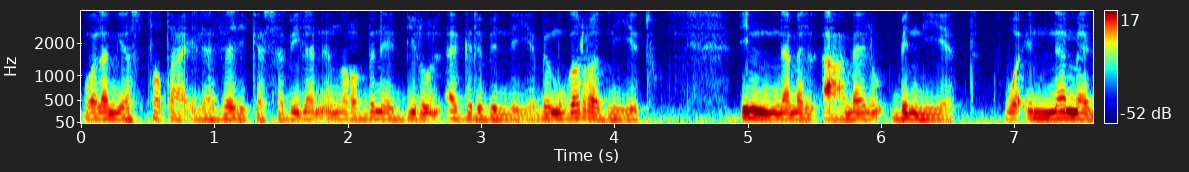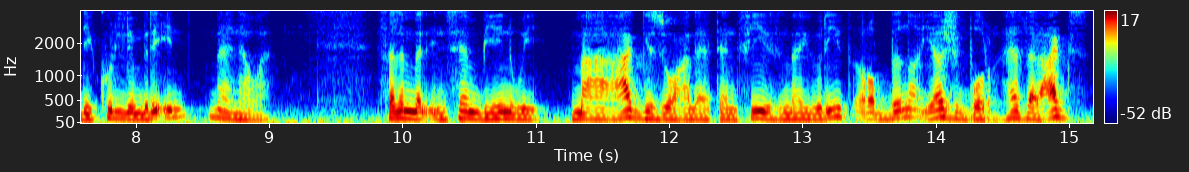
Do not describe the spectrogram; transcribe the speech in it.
ولم يستطع إلى ذلك سبيلا إن ربنا يديله الأجر بالنية بمجرد نيته. إنما الأعمال بالنيات. وإنما لكل امرئ ما نوى. فلما الإنسان بينوي مع عجزه على تنفيذ ما يريد ربنا يجبر هذا العجز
